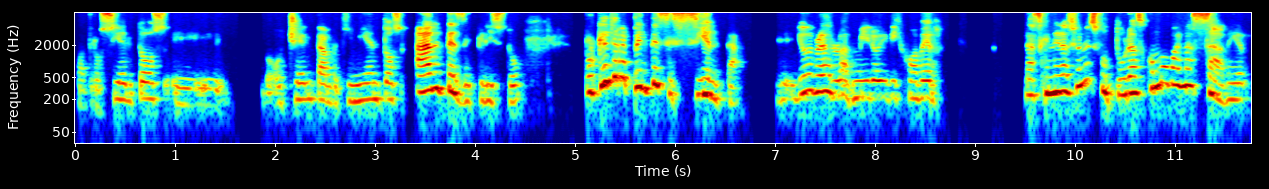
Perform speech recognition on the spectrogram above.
480, 500 eh, antes de Cristo, porque él de repente se sienta, eh, yo de verdad lo admiro y dijo, a ver, las generaciones futuras, ¿cómo van a saber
